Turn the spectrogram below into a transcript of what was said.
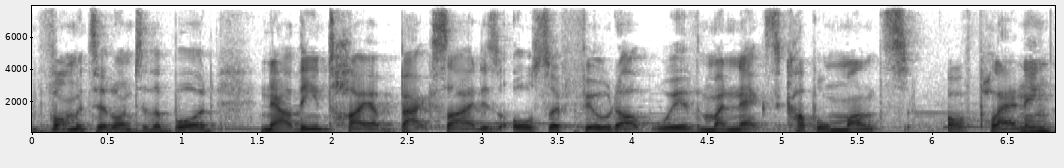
vomited onto the board. Now the entire backside is also filled up with my next couple months of planning.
